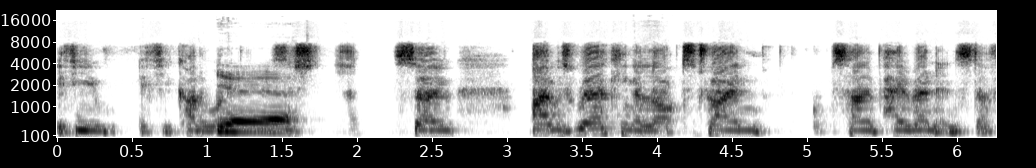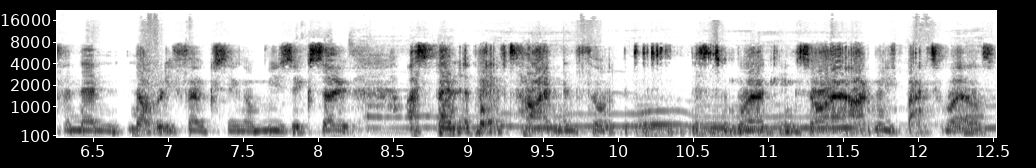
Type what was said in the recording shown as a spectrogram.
if you if you kind of want to be a Yeah. musician. So I was working a lot to try and trying to pay rent and stuff, and then not really focusing on music. So I spent a bit of time and thought this isn't working. So I, I moved back to Wales.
